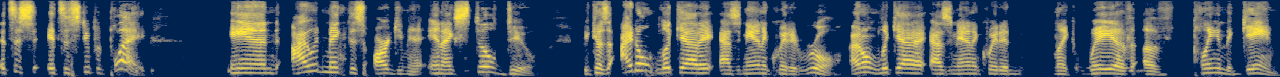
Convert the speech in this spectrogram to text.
it's a it's a stupid play, and I would make this argument, and I still do, because I don't look at it as an antiquated rule. I don't look at it as an antiquated like way of of playing the game.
